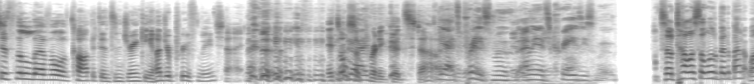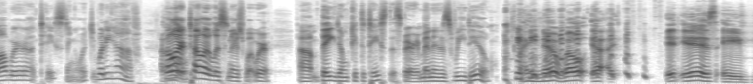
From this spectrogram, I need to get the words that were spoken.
just the level of competence in drinking 100 proof moonshine. It's also Good. pretty good stuff. Yeah, it's pretty smooth. I mean, it's crazy smooth. So tell us a little bit about it while we're uh, tasting. What, what do you have? Tell, our, Oh. tell our listeners what we're. Um, they don't get to taste this very minute as we do. I know. Well, uh, it is a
